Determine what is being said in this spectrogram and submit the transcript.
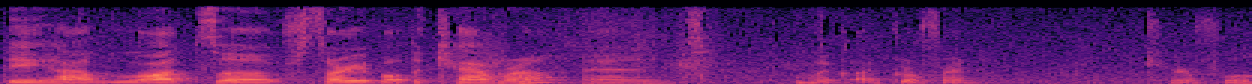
They have lots of, sorry about the camera, and oh my god, girlfriend, careful.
